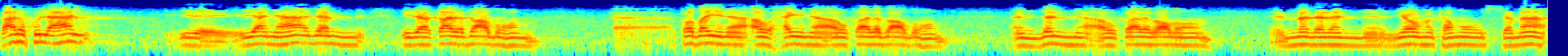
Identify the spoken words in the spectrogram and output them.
فعلى كل حال يعني هذا إذا قال بعضهم آه، قضينا أوحينا أو قال بعضهم أنزلنا أو قال بعضهم مثلا يوم تمور السماء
